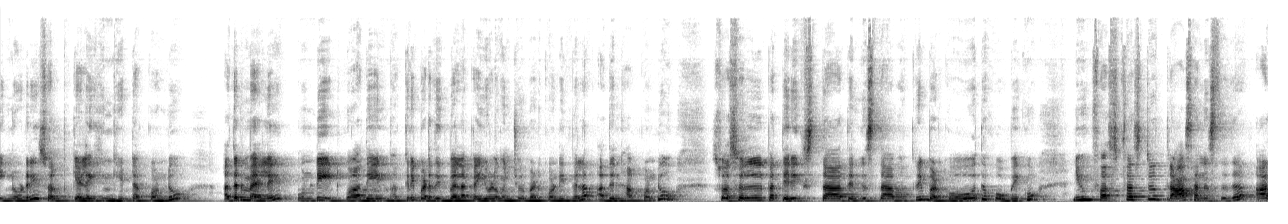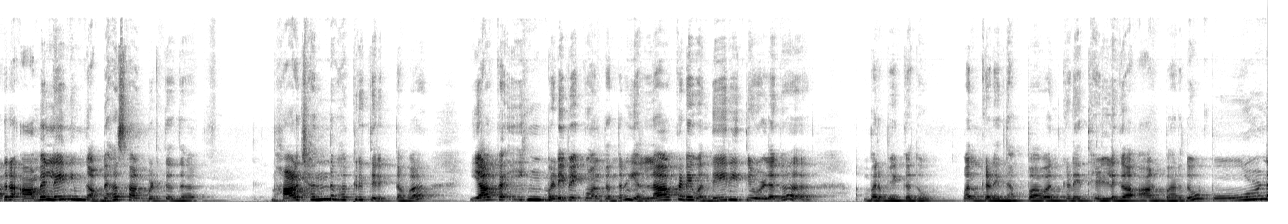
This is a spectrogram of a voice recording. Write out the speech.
ಈಗ ನೋಡ್ರಿ ಸ್ವಲ್ಪ ಕೆಳಗೆ ಹಿಂಗೆ ಹಿಟ್ಟು ಹಾಕ್ಕೊಂಡು ಅದ್ರ ಮೇಲೆ ಉಂಡೆ ಇಟ್ಕೊ ಅದೇನು ಭಕ್ರಿ ಬಡ್ದಿದ್ವಲ್ಲ, ಕೈಯೊಳಗೆ ಒಂಚೂರು ಬಡ್ಕೊಂಡಿದ್ವಲ್ಲ, ಅದನ್ನು ಹಾಕ್ಕೊಂಡು ಸ್ವ ಸ್ವಲ್ಪ ತಿರುಗಿಸ್ತಾ ತಿರುಗಿಸ್ತಾ ಬಕ್ರಿ ಬಡ್ಕೋತ ಹೋಗಬೇಕು. ನಿಮ್ಗೆ ಫಸ್ಟ್ ಫಸ್ಟ್ ತ್ರಾಸ ಅನ್ನಿಸ್ತದೆ ಆದ್ರೆ ಆಮೇಲೆ ನಿಮ್ಗೆ ಅಭ್ಯಾಸ ಆಗ್ಬಿಡ್ತದೆ. ಭಾಳ ಚಂದ ಭಕ್ರಿ ತಿರುಗ್ತವ. ಯಾಕೆ ಹಿಂಗೆ ಬಡಿಬೇಕು ಅಂತಂದ್ರೆ ಎಲ್ಲ ಕಡೆ ಒಂದೇ ರೀತಿ ಒಳಗೆ ಬರಬೇಕದು. ಒಂದು ಕಡೆ ದಪ್ಪ, ಒಂದು ಕಡೆ ತೆಳ್ಳಗ ಆಗಬಾರ್ದು. ಪೂರ್ಣ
